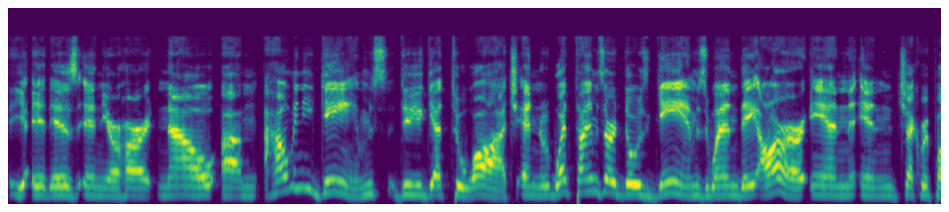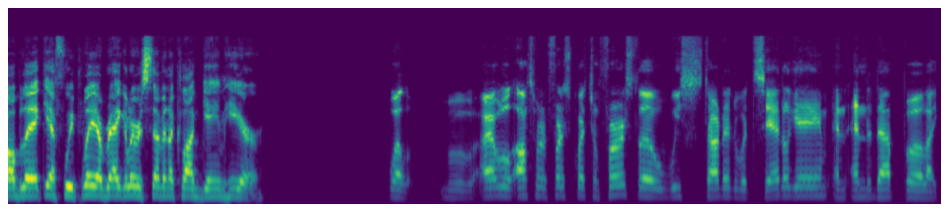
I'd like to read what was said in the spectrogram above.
Yeah, it is in your heart. Now, um, how many games do you get to watch, and what times are those games when they are in in Czech Republic? If we play a regular seven o'clock game here. Well, I will answer the first question first. Uh, we started with Seattle game and ended up uh, like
